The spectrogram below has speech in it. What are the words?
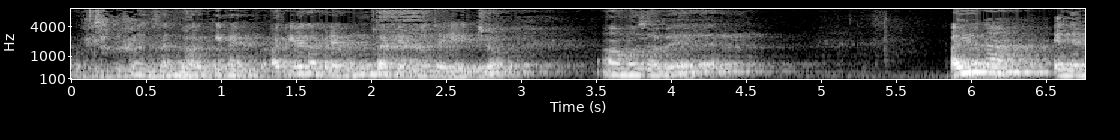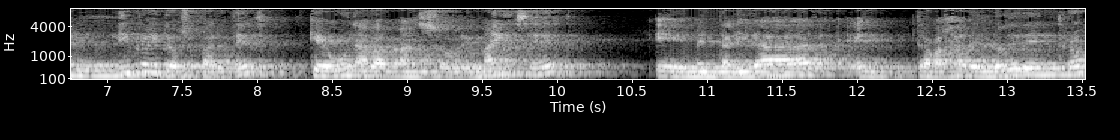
porque estoy pensando. Aquí, me- aquí hay una pregunta que no te he hecho. Vamos a ver. Hay una, en el libro hay dos partes, que una va más sobre mindset, eh, mentalidad, eh, trabajar en lo de dentro,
